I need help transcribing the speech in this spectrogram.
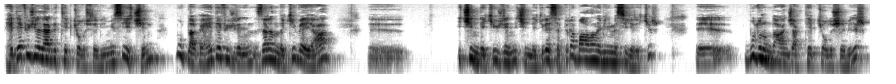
hedef hücrelerde tepki oluşturabilmesi için mutlaka hedef hücrenin zarındaki veya e, içindeki hücrenin içindeki reseptöre bağlanabilmesi gerekir. E, bu durumda ancak tepki oluşabilir.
